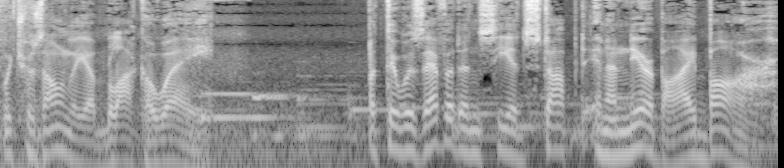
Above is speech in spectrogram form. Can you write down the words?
which was only a block away. But there was evidence he had stopped in a nearby bar.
